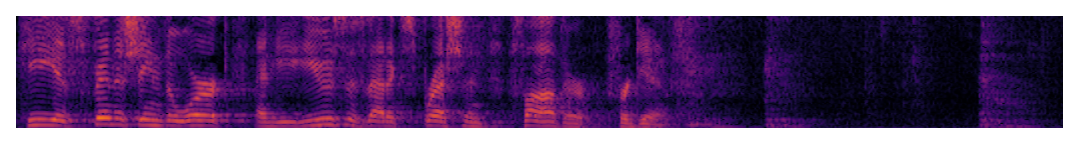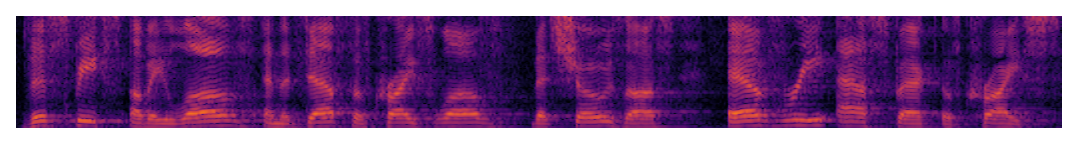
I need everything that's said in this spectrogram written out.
he is finishing the work and he uses that expression, Father, forgive. This speaks of a love and the depth of Christ's love that shows us every aspect of Christ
